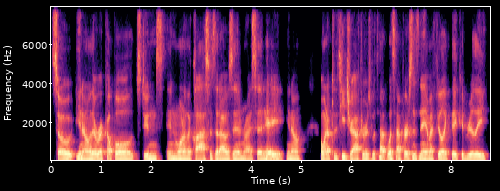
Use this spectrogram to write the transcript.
So, you know, there were a couple students in one of the classes that I was in where I said, hey, you know, I went up to the teacher afterwards. What's that? What's that person's name? I feel like they could really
